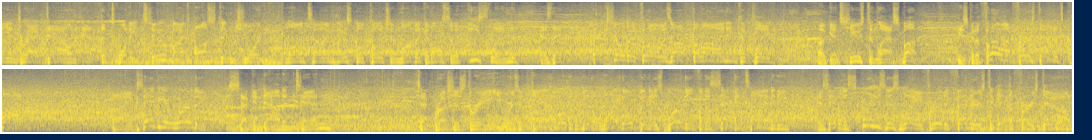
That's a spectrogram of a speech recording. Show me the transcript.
and dragged down at the 22 by Austin Jordan. Longtime high school coach in Lubbock and also at Eastland as that back shoulder throw is off the line, incomplete. Against Houston last month. He's going to throw on first down. It's caught by Xavier Worthy. Second down and 10. Tech rushes three. Ewers again over the middle. Wide open is Worthy for the second time, and he is able to squeeze his way through defenders to get the first down.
